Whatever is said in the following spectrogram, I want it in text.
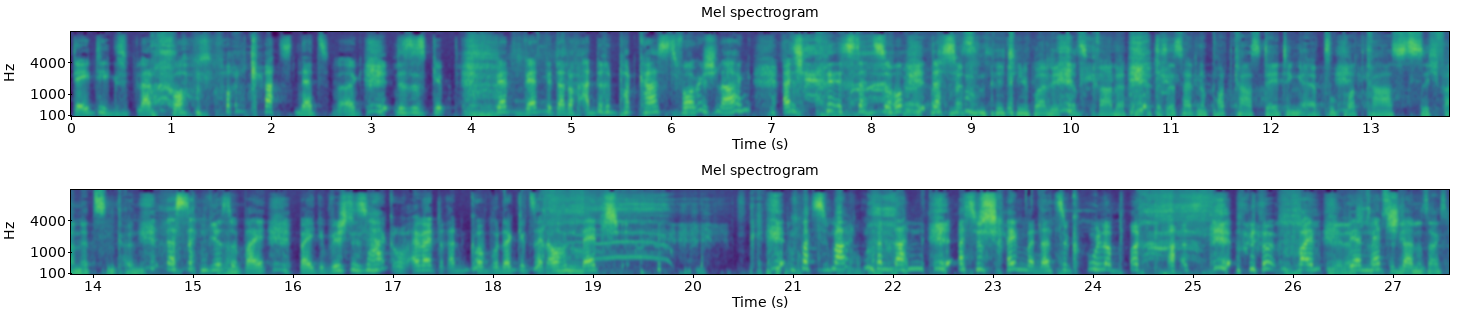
Datings-Plattforms-Podcast-Netzwerk, das es gibt. Werden, werden wir da noch anderen Podcasts vorgeschlagen? Also ist dann so, dass Das ist nicht, ich überlege jetzt gerade. Es ist halt eine Podcast-Dating-App, wo Podcasts sich vernetzen können. dass dann wir so bei, bei gemischtes Hack auf einmal drankommen und dann gibt es halt auch ein Match. Was macht man dann? Also schreibt man dann so cooler Podcast. Beim, Nee, dann wer matcht dann? und sagst,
